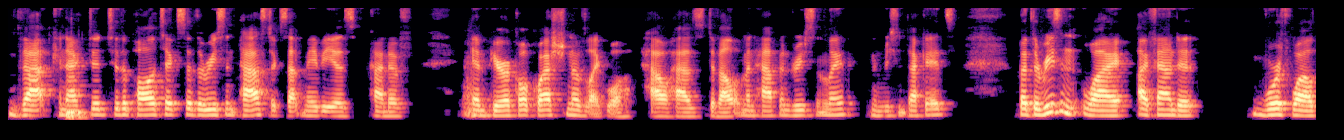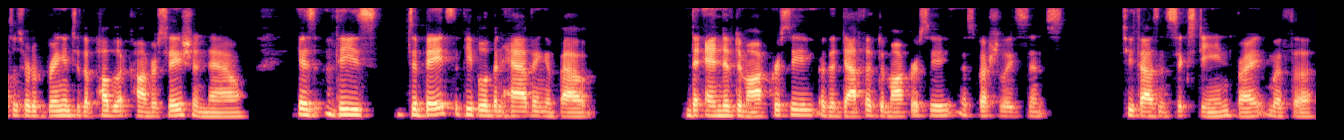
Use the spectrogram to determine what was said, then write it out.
that connected to the politics of the recent past, except maybe as kind of empirical question of like, well, how has development happened recently in recent decades? But the reason why I found it worthwhile to sort of bring into the public conversation now is these debates that people have been having about the end of democracy or the death of democracy, especially since 2016, right? With the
